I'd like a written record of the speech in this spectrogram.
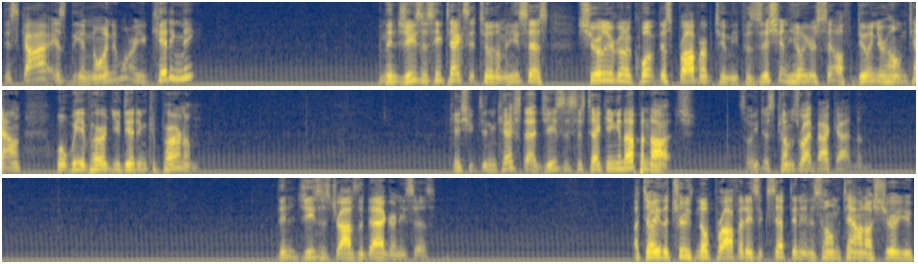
This guy is the anointed one? Are you kidding me? And then jesus he takes it to them and he says surely you're going to quote this proverb to me physician heal yourself. Do in your hometown what we have heard you did in Capernaum. In case you didn't catch that, Jesus is taking it up a notch. So he just comes right back at them. Then Jesus drives the dagger and he says, I tell you the truth, no prophet is accepted in his hometown. I assure you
